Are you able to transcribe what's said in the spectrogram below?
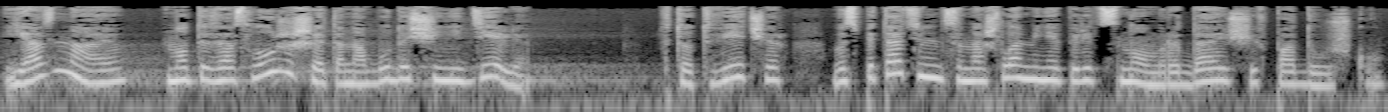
Я знаю, но ты заслужишь это на будущей неделе». В тот вечер воспитательница нашла меня перед сном, рыдающей в подушку.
